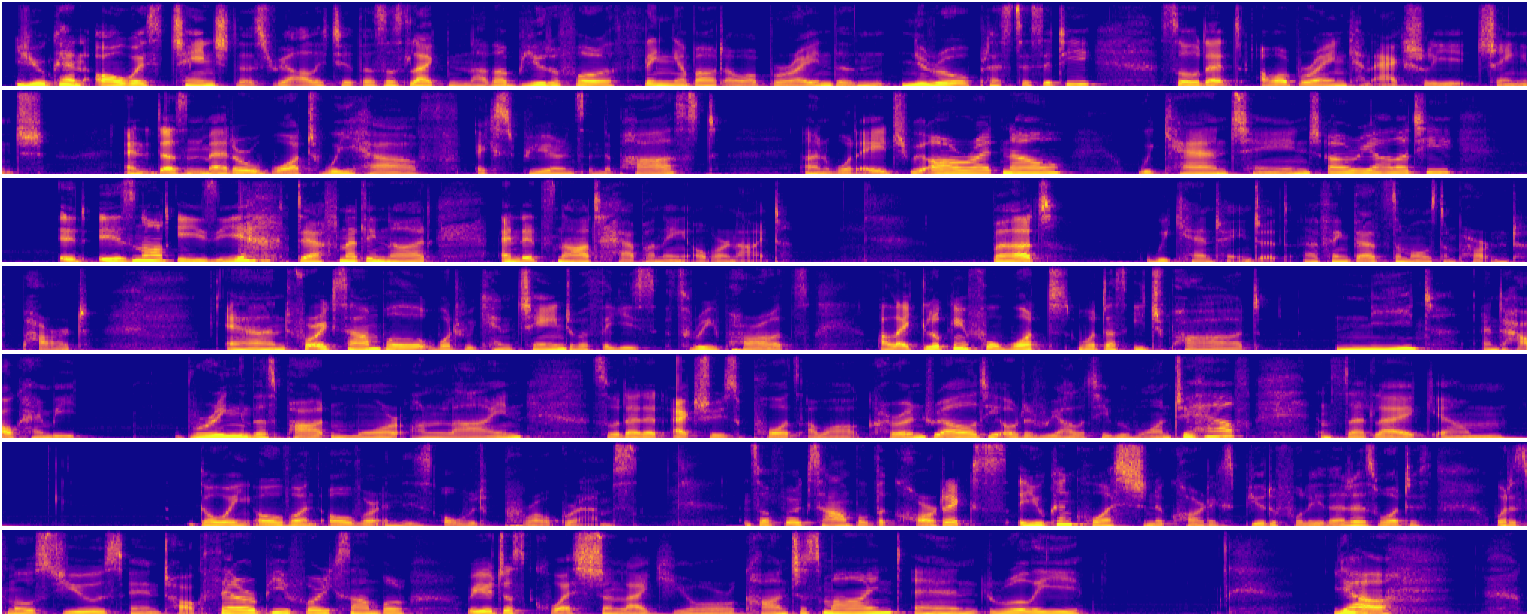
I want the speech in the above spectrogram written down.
you can always change this reality. This is like another beautiful thing about our brain, the neuroplasticity, so that our brain can actually change. And it doesn't matter what we have experienced in the past and what age we are right now, we can change our reality. It is not easy, definitely not, and it's not happening overnight. But we can change it. I think that's the most important part. And for example, what we can change with these three parts are like looking for what what does each part need and how can we bring this part more online so that it actually supports our current reality or the reality we want to have instead like um, going over and over in these old programs. So, for example, the cortex, you can question the cortex beautifully. That is what is what is most used in talk therapy, for example, where you just question like your conscious mind and really, yeah,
